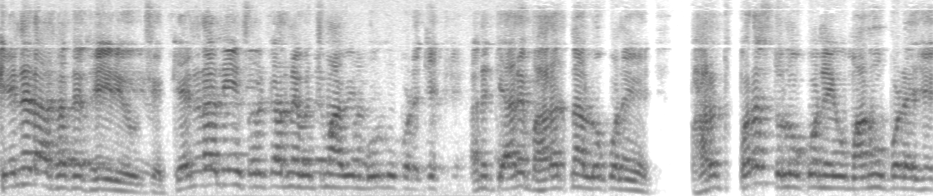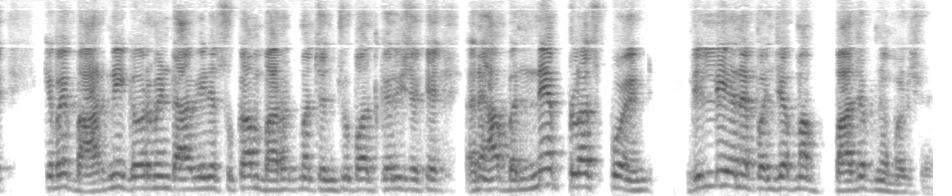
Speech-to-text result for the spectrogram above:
કેનેડા સાથે થઈ રહ્યું છે. કેનેડાની સરકારને વચમાં આવીને બોલવું પડે છે. અને ત્યારે ભારતના લોકોને ભારત પરસ્ત લોકોને એવું માનવું પડે છે કે ભાઈ બહારની ગવર્મેન્ટ આવીને શું કામ ભારતમાં ચંચુપાત કરી શકે અને આ બંને પ્લસ પોઈન્ટ દિલ્હી અને પંજાબમાં ભાજપને મળશે.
